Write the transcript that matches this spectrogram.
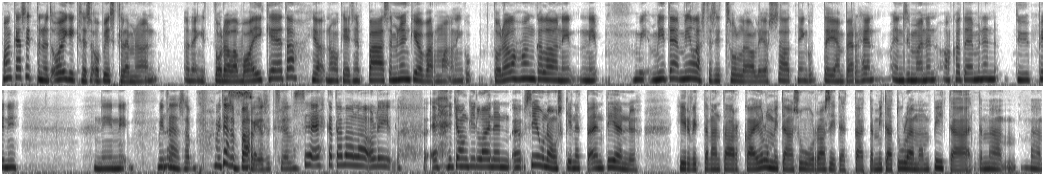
mä oon käsittänyt, että oikeiksessa opiskeleminen on jotenkin todella vaikeaa. Ja no okei, sinne pääseminenkin on varmaan niin kuin todella hankalaa, niin, niin miten, millaista sitten sulle oli, jos sä oot niin kuin teidän perheen ensimmäinen akateeminen tyyppi, niin niin, niin miten, no, sä, miten sä pärjäsit siellä? Se, se ehkä tavallaan oli eh, jonkinlainen siunauskin, että en tiennyt hirvittävän tarkkaan. Ei ollut mitään suurasitetta, että mitä tuleman pitää. Että mä, mä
